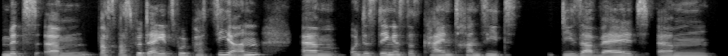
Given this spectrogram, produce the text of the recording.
mit, ähm, was, was wird da jetzt wohl passieren? Ähm, und das Ding ist, dass kein Transit dieser Welt ähm,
